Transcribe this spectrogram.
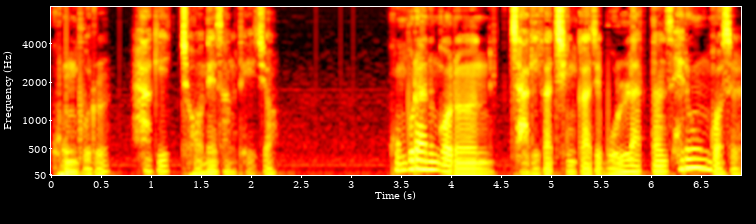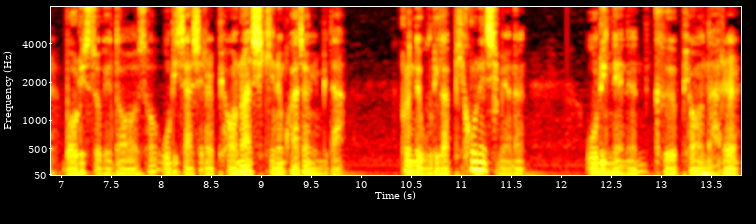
공부를 하기 전의 상태이죠. 공부라는 거는 자기가 지금까지 몰랐던 새로운 것을 머릿속에 넣어서 우리 자신을 변화시키는 과정입니다. 그런데 우리가 피곤해지면은 우리 뇌는 그 변화를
